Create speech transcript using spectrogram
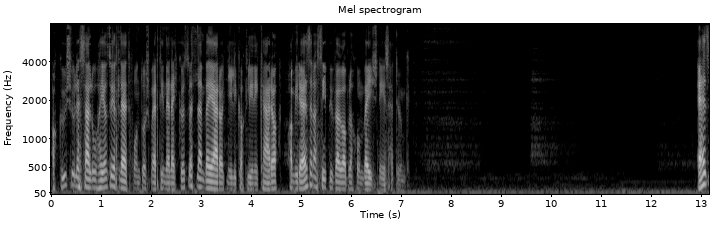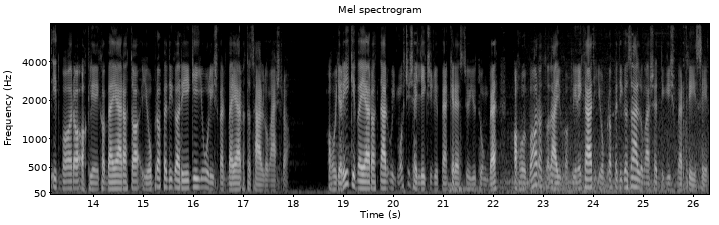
A külső leszállóhely azért lehet fontos, mert innen egy közvetlen bejárat nyílik a klinikára, amire ezen a szép üvegablakon be is nézhetünk. Ez itt balra a klinika bejárata, jobbra pedig a régi, jól ismert bejárat az állomásra. Ahogy a régi bejáratnál, úgy most is egy légzsilipen keresztül jutunk be, ahol balra találjuk a klinikát, jobbra pedig az állomás eddig ismert részét.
